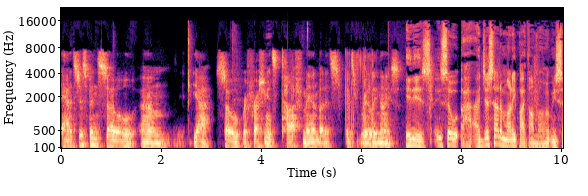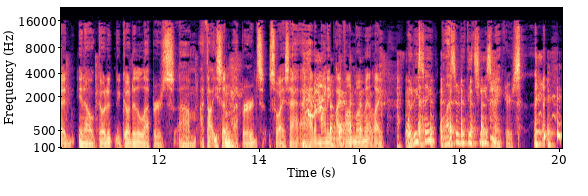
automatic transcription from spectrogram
yeah, it's just been so, um, yeah, so refreshing. it's tough, man, but it's it's really nice. It is. So I just had a Monty Python moment. We said, you know, go to go to the lepers. Um, I thought you said leopards, so I said I had a Monty Python moment. Like, what did he say? Blessed are the cheesemakers.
